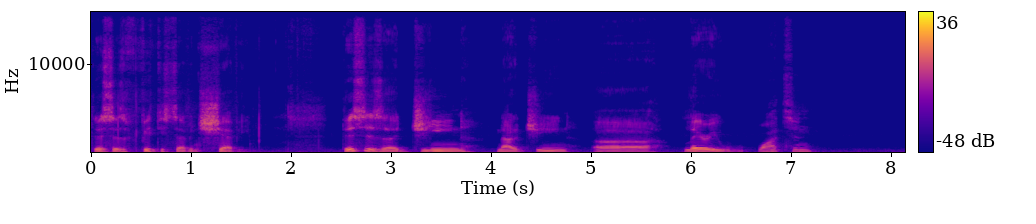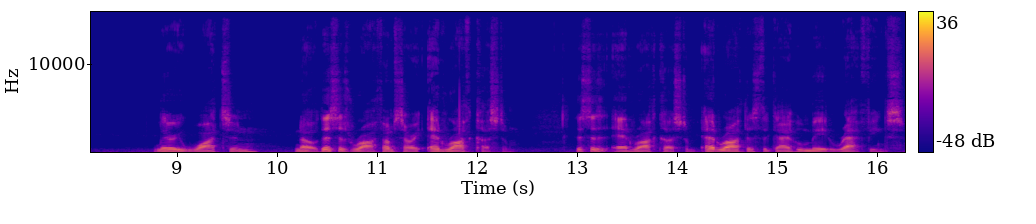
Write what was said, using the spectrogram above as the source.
This is a 57 Chevy. This is a Gene, not a Gene, uh, Larry Watson. Larry Watson. No, this is Roth. I'm sorry, Ed Roth Custom. This is Ed Roth Custom. Ed Roth is the guy who made Ratfinks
